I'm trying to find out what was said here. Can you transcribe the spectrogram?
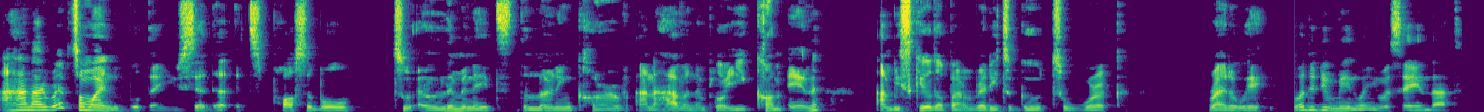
And I read somewhere in the book that you said that it's possible to eliminate the learning curve and have an employee come in and be skilled up and ready to go to work right away. What did you mean when you were saying that?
